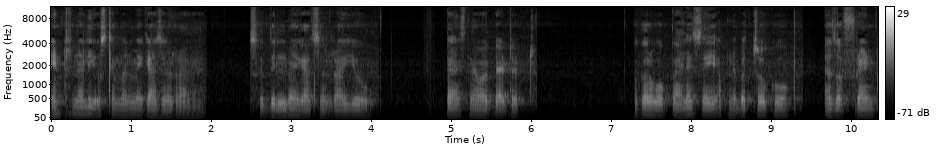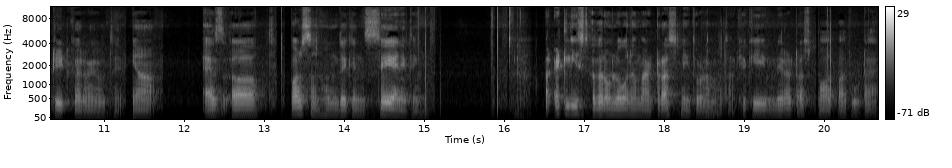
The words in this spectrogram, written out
इंटरनली उसके मन में क्या चल रहा है? उसके दिल में क्या चल रहा है? You parents never get it अगर वो पहले से ही अपने बच्चों को एज अ फ्रेंड ट्रीट कर रहे होते या as a person whom they can say anything और एटलीस्ट अगर उन लोगों ने हमारा ट्रस्ट नहीं तोड़ा होता, क्योंकि मेरा ट्रस्ट बहुत बार टूटा है।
